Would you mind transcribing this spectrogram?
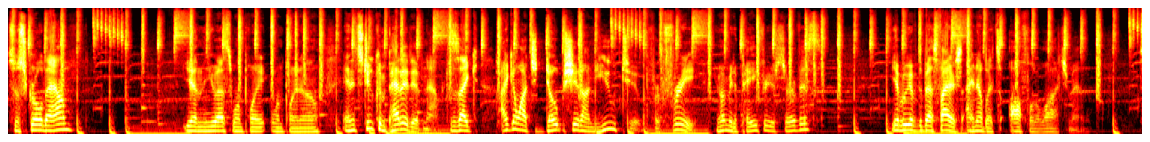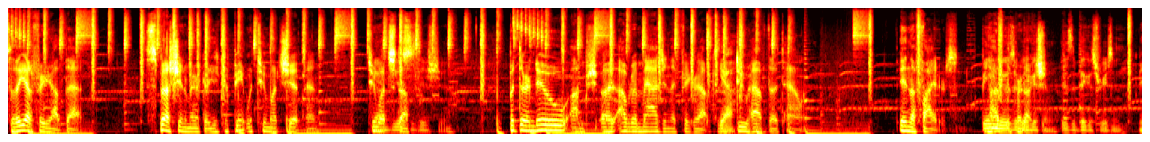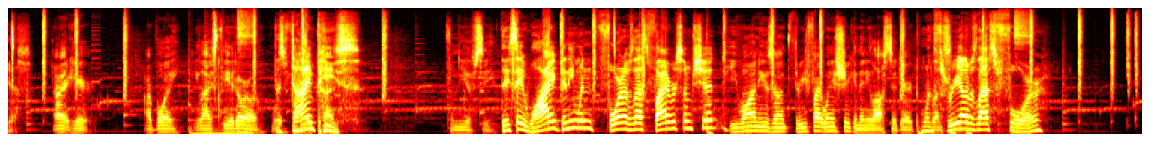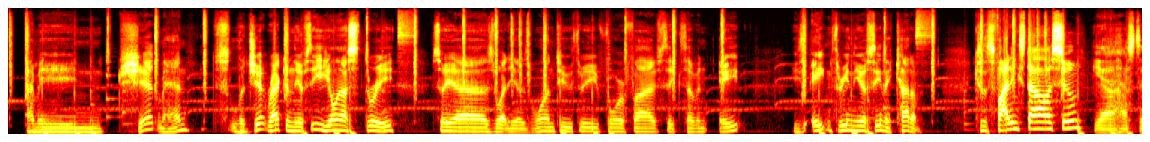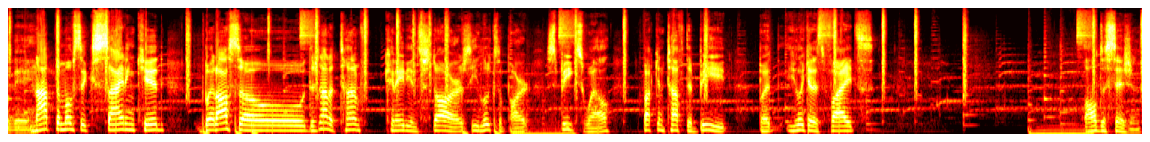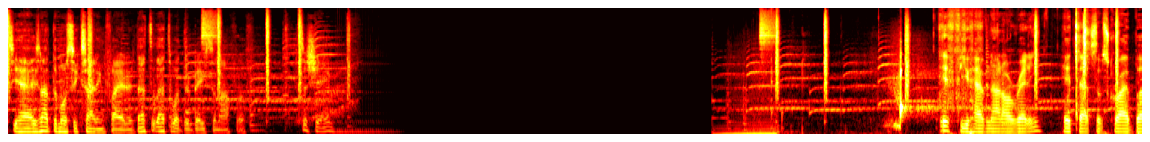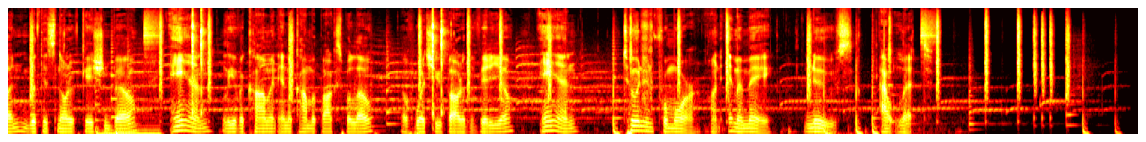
So scroll down. Yeah, in the US 1.1.0. And it's too competitive now. Because, like, I can watch dope shit on YouTube for free. You want me to pay for your service? Yeah, but we have the best fighters. I know, but it's awful to watch, man. So they got to figure out that. Especially in America. You compete with too much shit, man. Too Yeah, much this stuff. is the issue. But they're new. I'm uh, I would imagine they figure it out because Yeah. they do have the talent in the fighters. Being new is the, biggest, is the biggest reason. Yes. All right, here. Our boy, Elias Theodorou. The was dime piece. From the UFC. They say why? Didn't he win four out of his last five or some shit? He won. He was on three fight winning streak, and then he lost to Derek. Won Brunson. three out of his last four. I mean, shit, man. It's legit record in the UFC. He only has three. So he has what? He has one, two, three, four, five, six, seven, eight. He's eight and three in the UFC, and they cut him because his fighting style, I assume, Yeah, it has to be. not the most exciting kid. but also there's not a ton of Canadian stars. He looks apart, speaks well, fucking tough to beat. But you look at his fights, all decisions. Yeah, he's not the most exciting fighter. That's that's what they're basing off of. It's a shame. If you have not already, hit that subscribe button with its notification bell and leave a comment in the comment box below of what you thought of the video and tune in for more on MMA News Outlet.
